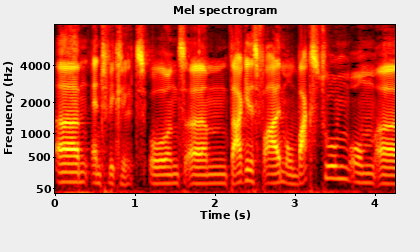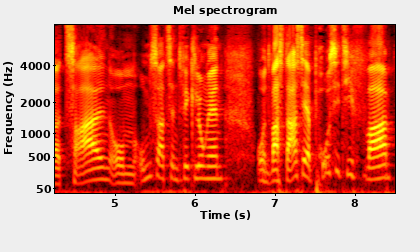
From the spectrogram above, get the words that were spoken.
ähm, entwickelt. Und ähm, da geht es vor allem um Wachstum, um äh, Zahlen, um Umsatzentwicklungen. Und was da sehr positiv war,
